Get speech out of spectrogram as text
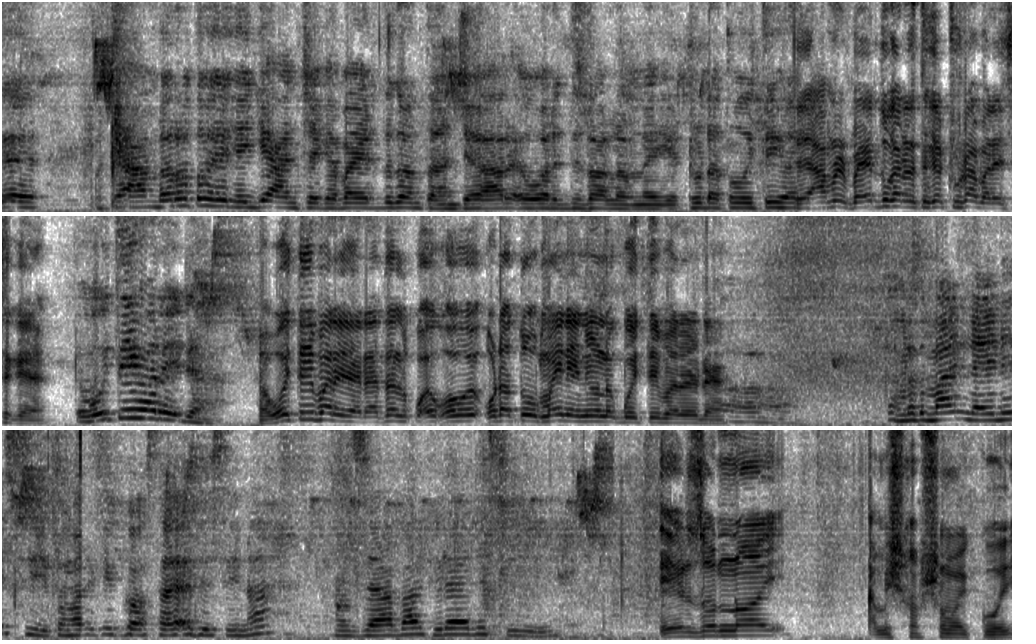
তে তে আমরাও তো এই যে আনছে বাইরের দোকান তো আনছে আর ওর দিতে পারলাম না টুটা তো ওইতেই হয়। দোকানের থেকে টুটা বাড়াইছে কে তো ওইতেই হয় এটা হ্যাঁ, ওইতেই পারে এটা তাহলে ওটা তো মাইনে নিয়ে অনেক বইতেই পারে এটা আমরা তো মাইন নাই নিছি তোমার কি গসায় দিছি না? যে আবার ফিরাই দিছি। এর জন্যই আমি সব সময় কই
